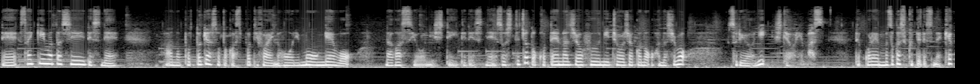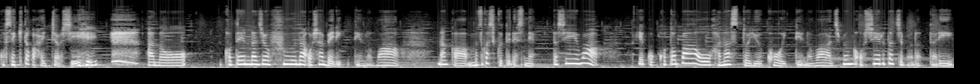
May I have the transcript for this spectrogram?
で、最近私ですね、あの、ポッドキャストとか Spotify の方にも音源を流すようにしていてですね、そしてちょっと古典ラジオ風に長尺のお話をするようにしております。で、これ難しくてですね、結構咳とか入っちゃうし、あの、古典ラジオ風なおしゃべりっていうのは、なんか難しくてですね、私は結構言葉を話すという行為っていうのは自分が教える立場だったり、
